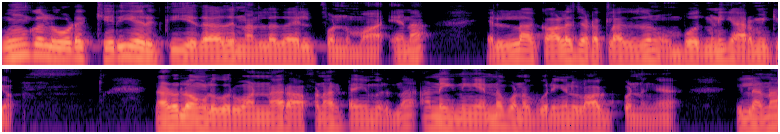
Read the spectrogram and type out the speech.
உங்களோட கெரியருக்கு ஏதாவது நல்லதாக ஹெல்ப் பண்ணுமா? ஏன்னா எல்லா காலேஜோட கிளாஸஸும் ஒம்பது மணிக்கு ஆரம்பிக்கும். நடுவில் உங்களுக்கு ஒரு one hour half an hour time இருந்தால் அன்றைக்கி நீங்கள் என்ன பண்ண போகிறீங்கன்னு லாக் பண்ணுங்கள் இல்லைனா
